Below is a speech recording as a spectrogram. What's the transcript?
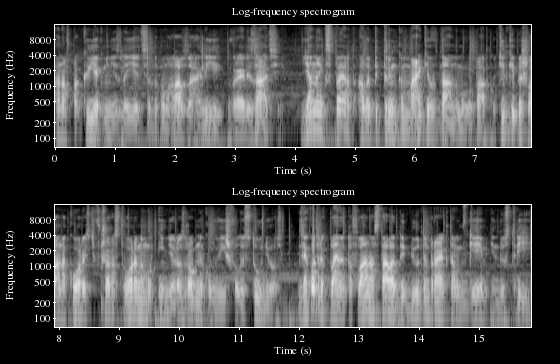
а навпаки, як мені здається, допомогла взагалі в реалізації. Я не експерт, але підтримка майків в даному випадку тільки пішла на користь вчора створеному інді-розробнику Wishful Studios, для котрих Planet of Lana стала дебютним проектом в гейм-індустрії.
